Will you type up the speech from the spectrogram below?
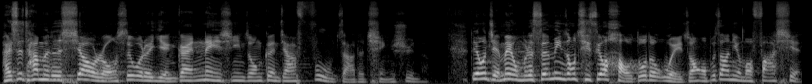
还是他们的笑容是为了掩盖内心中更加复杂的情绪呢？弟兄姐妹，我们的生命中其实有好多的伪装，我不知道你有没有发现？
